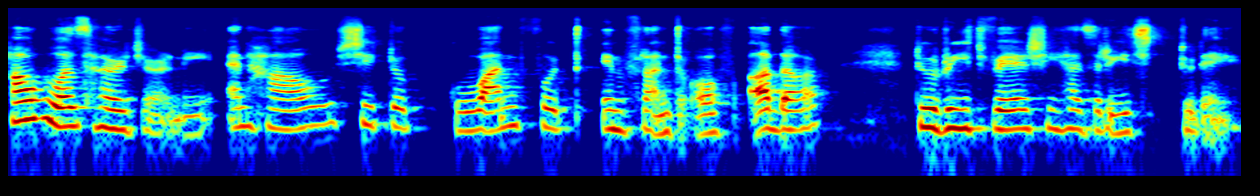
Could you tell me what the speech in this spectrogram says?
How was her journey and how she took one foot in front of other to reach where she has reached today.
